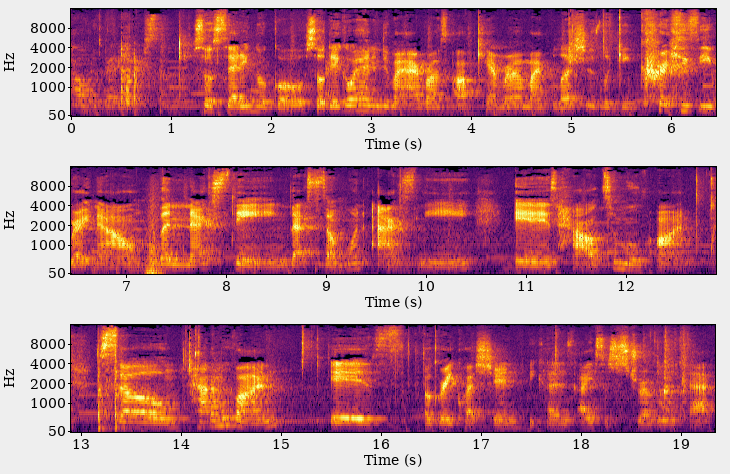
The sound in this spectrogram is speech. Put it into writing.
how to better yourself. So setting a goal. So they go ahead and do my eyebrows off camera. My blush is looking crazy right now. The next thing that someone asked me is how to move on. So how to move on is a great question because I used to struggle with that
